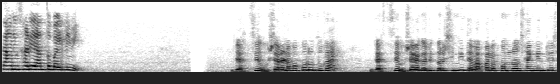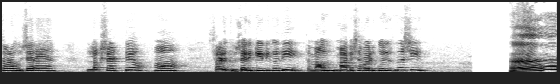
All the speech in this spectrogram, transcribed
चांगली साडी आणतो बैली मी. जास्त हुशार नको करू तू काय? जास्त हुशार कधी करशील की बापाला फोन लावून सांगेन तू सगळं हुशार आहे. लक्षात ठेव. हां. शाळेत हुशारी केली कधी? तर माऊन माझ्यापेक्षा वाईट करीत नशील अहो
